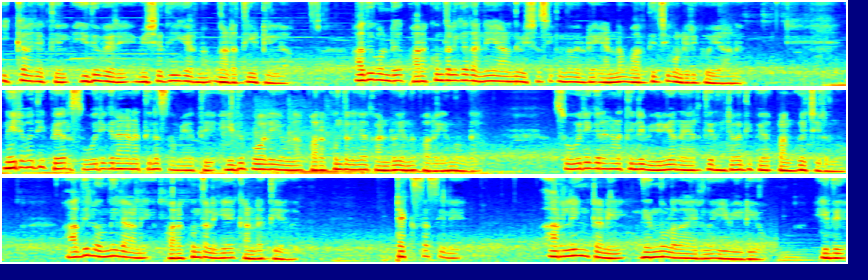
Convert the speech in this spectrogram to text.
ഇക്കാര്യത്തിൽ ഇതുവരെ വിശദീകരണം നടത്തിയിട്ടില്ല. അതുകൊണ്ട് പറക്കും തളിക തന്നെയാണെന്ന് വിശ്വസിക്കുന്നവരുടെ എണ്ണം വർദ്ധിച്ചുകൊണ്ടിരിക്കുകയാണ്. നിരവധി പേർ സൂര്യഗ്രഹണത്തിന്റെ സമയത്ത് ഇതുപോലെയുള്ള പറക്കുന്തളിക കണ്ടു എന്ന് പറയുന്നുണ്ട്. സൂര്യഗ്രഹണത്തിന്റെ വീഡിയോ നേരത്തെ നിരവധി പേർ പങ്കുവച്ചിരുന്നു. അതിലൊന്നിലാണ് പറക്കുന്തളികയെ കണ്ടെത്തിയത്. ടെക്സസിലെ അർലിംഗ്ടണിൽ നിന്നുള്ളതായിരുന്നു ഈ വീഡിയോ. ഇത്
